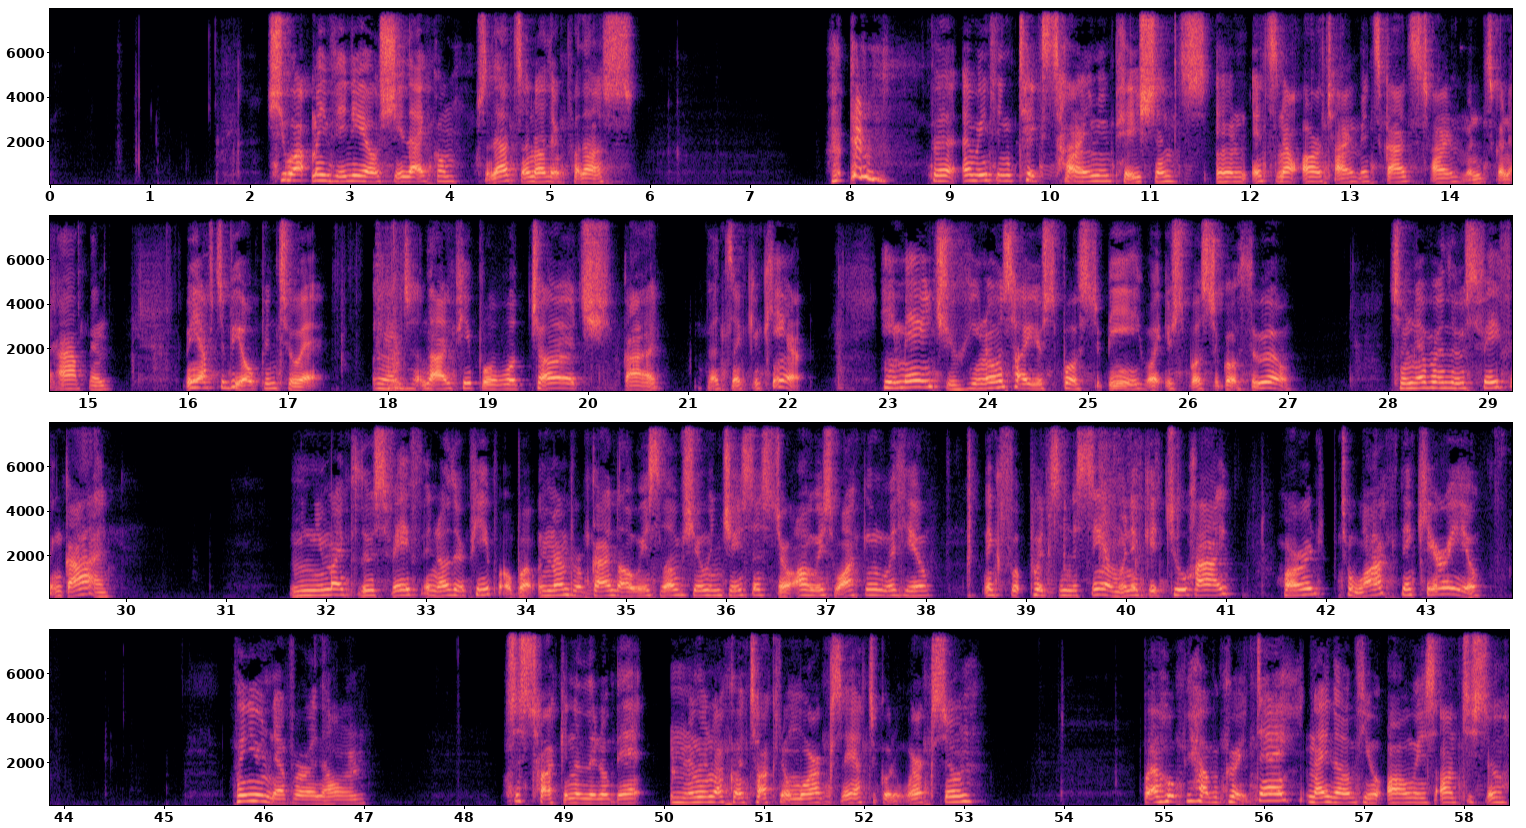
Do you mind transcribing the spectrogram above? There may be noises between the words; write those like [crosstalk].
She watched my videos, she liked them, so that's another plus. [coughs] but everything takes time and patience, and it's not our time, it's God's time when it's going to happen. We have to be open to it. And a lot of people will judge God. That's like you can't. He made you. He knows how you're supposed to be, what you're supposed to go through. So never lose faith in God. I mean, you might lose faith in other people, but remember, God always loves you, and Jesus, they're always walking with you, like footprints in the sand. When it gets too high, hard to walk, they carry you. But you're never alone just talking a little bit. And we're not going to talk no more because I have to go to work soon. But I hope you have a great day, and I love you always, Auntie Sue.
